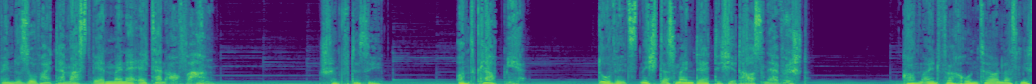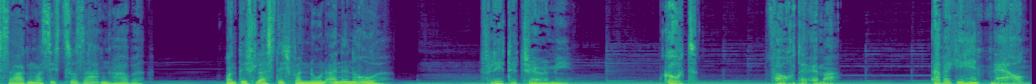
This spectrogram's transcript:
Wenn du so weitermachst, werden meine Eltern aufwachen, schimpfte sie. Und glaub mir, du willst nicht, dass mein Dad dich hier draußen erwischt. Komm einfach runter und lass mich sagen, was ich zu sagen habe. Und ich lass dich von nun an in Ruhe, flehte Jeremy. Gut, fauchte Emma. Aber geh hinten herum.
